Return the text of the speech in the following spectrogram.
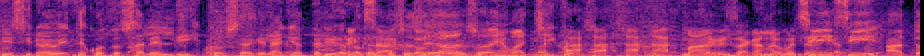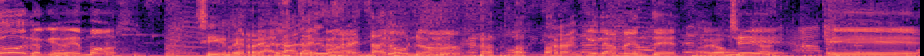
19-20 es cuando sale el disco, o sea que el año anterior lo Exacto, compuso total. son años más chicos. Sacando cuenta Sí, sí, a todo lo que vemos. Sí, me restar restar, un puede restar año. uno, ¿eh? Tranquilamente. Che, eh,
